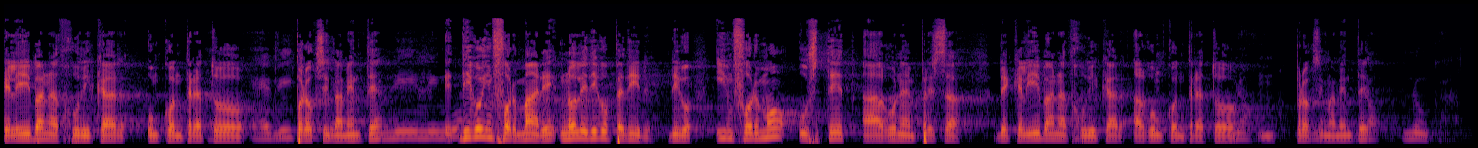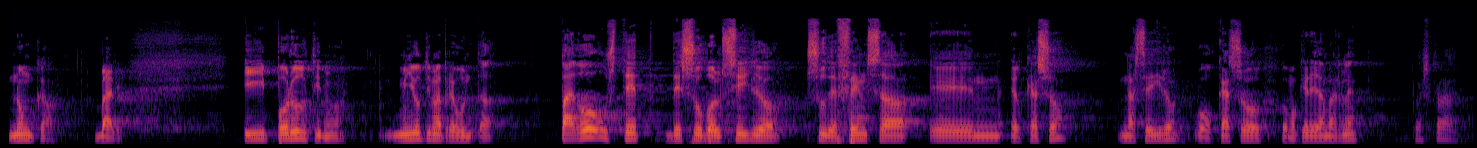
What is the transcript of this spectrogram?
que le iban a adjudicar un contrato próximamente? Eh, Digo informar, ¿eh? no le digo pedir. Digo, ¿informó usted a alguna empresa de que le iban a adjudicar algún contrato No, mm, próximamente? No, nunca. Nunca. Vale. Y por último, mi última pregunta. ¿Pagó usted de su bolsillo su defensa en el caso Naseiro, o caso, como quiere llamarle, Pues claro.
